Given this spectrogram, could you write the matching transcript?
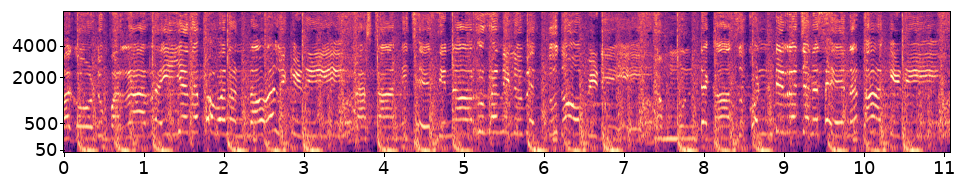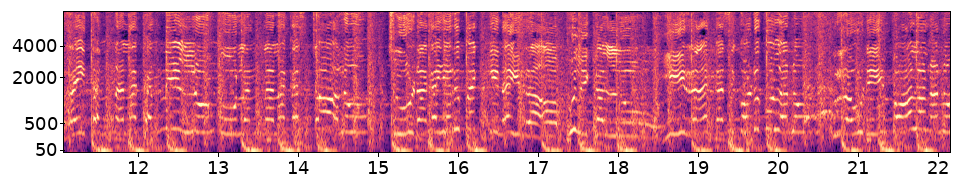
మగోడు పర్రారయ్యద పవనన్న అలికిడి. రాష్ట్రాన్ని చేసినారు నిలువెత్తు దోపిడి. దమ్ముంటే కాసుకొండిర జనసేన తాకిడి. రైతన్నల కన్నీళ్ళు పూలన్నల కష్టాలు చూడగ ఎరుపెక్కినైరా పులికల్లు ఈ రాకసి కొడుకులను రౌడీ పాలనను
